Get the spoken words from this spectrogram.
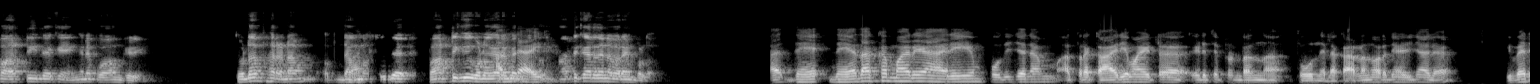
പാർട്ടിയിലേക്ക് എങ്ങനെ പോകാൻ കഴിയും? തുടർ ഭരണം നമ്മ- പാർട്ടിക്ക് പാർട്ടിക്കാർ തന്നെ പറയുമ്പോൾ നേതാക്കന്മാരെ ആരെയും പൊതുജനം അത്ര കാര്യമായിട്ട് എടുത്തിട്ടുണ്ടെന്ന് തോന്നുന്നില്ല. കാരണം എന്ന് പറഞ്ഞു കഴിഞ്ഞാൽ ഇവർ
